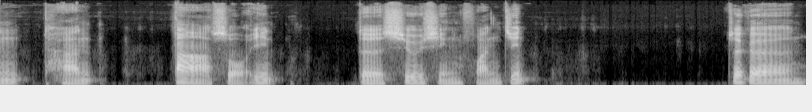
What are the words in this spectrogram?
们谈大所印的修行环境，这个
